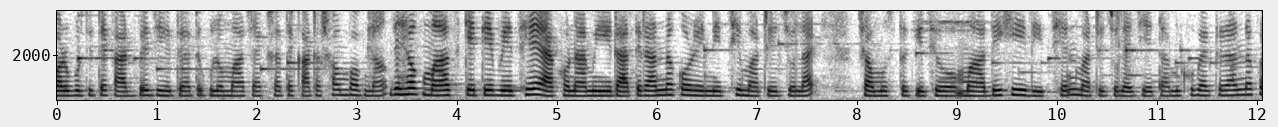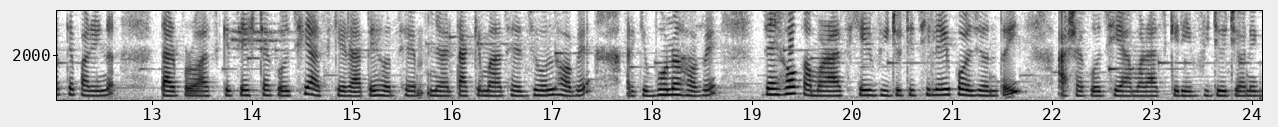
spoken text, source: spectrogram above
পরবর্তীতে কাটবে, যেহেতু এতগুলো মাছ একসাথে কাটা সম্ভব না। যাই হোক মাছ কেটে বেছে এখন আমি রাতে রান্না করে নিচ্ছি মাটির চুলায়। সমস্ত কিছু মা দেখিয়ে দিচ্ছেন মাটির চুলায়, যেহেতু আমি খুব একটা রান্না করতে পারি না। তারপরও আজকে চেষ্টা করছি, আজকে রাতে হচ্ছে টাকি মাছের ঝোল হবে, আর কি ভোনা হবে। যাই হোক আমার আজকের ভিডিওটি ছিল এই পর্যন্তই। আশা করছি আমার আজকের এই ভিডিওটি অনেক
